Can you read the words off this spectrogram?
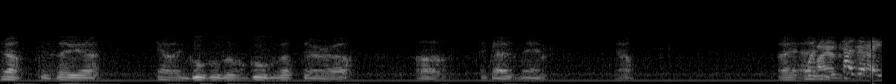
you know, because they, uh, you know, they googled googled up their uh, uh, the guy's name. You know. I, I, Was it because of a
